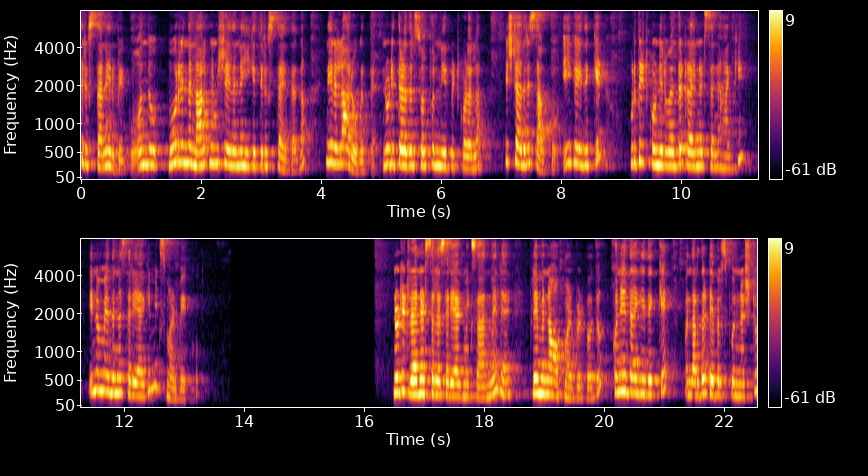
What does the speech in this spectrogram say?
ತಿರುಗಿಸ್ತಾನೆ ಇರಬೇಕು. ಒಂದು ಮೂರರಿಂದ ನಾಲ್ಕು ನಿಮಿಷ ಇದನ್ನು ಹೀಗೆ ತಿರುಗಿಸ್ತಾ ಇದ್ದಾಗ ನೀರೆಲ್ಲ ಆರೋಗುತ್ತೆ. ನೋಡಿ, ತಳದಲ್ಲಿ ಸ್ವಲ್ಪ ನೀರು ಬಿಟ್ಕೊಳ್ಳಲ್ಲ. ಇಷ್ಟಾದರೆ ಸಾಕು. ಈಗ ಇದಕ್ಕೆ ಹುರಿದಿಟ್ಕೊಂಡಿರುವಂಥ ಡ್ರೈ ನಟ್ಸನ್ನು ಹಾಕಿ ಇನ್ನೊಮ್ಮೆ ಅದನ್ನು ಸರಿಯಾಗಿ ಮಿಕ್ಸ್ ಮಾಡಬೇಕು. ನೋಡಿ ಡ್ರೈ ನಟ್ಸ್ ಎಲ್ಲ ಸರಿಯಾಗಿ ಮಿಕ್ಸ್ ಆದಮೇಲೆ ಫ್ಲೇಮನ್ನು ಆಫ್ ಮಾಡಿಬಿಡ್ಬೋದು. ಕೊನೆಯದಾಗಿ ಇದಕ್ಕೆ ಒಂದು ಅರ್ಧ ಟೇಬಲ್ ಸ್ಪೂನ್ನಷ್ಟು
